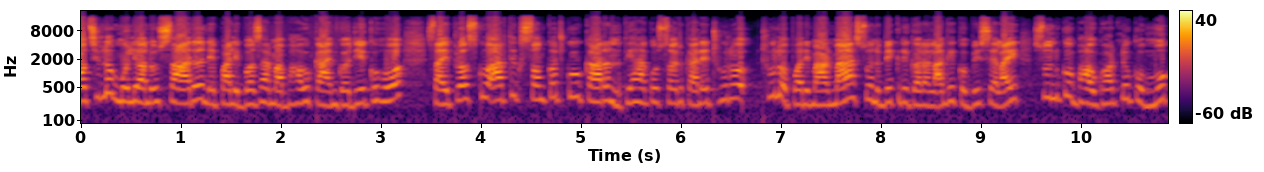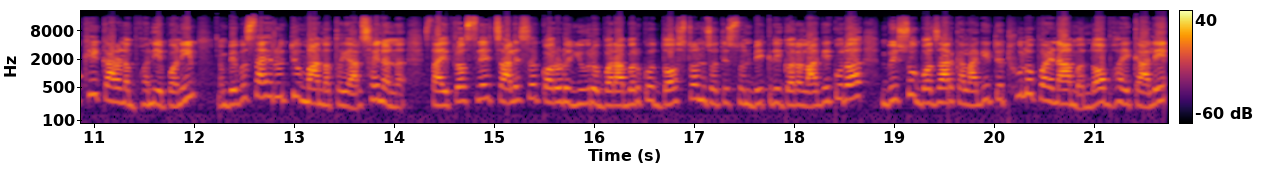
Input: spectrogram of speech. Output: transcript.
पछिल्लो मूल्य अनुसार नेपाली बजारमा भाव कायम गरिएको हो। साइप्रसको आर्थिक संकटको कारण त्यहाँको सरकारले ठूलो परिमाणमा सुन बिक्री गर्न लागेको विषयलाई सुनको भाव घट्नुको मुख्य कारण भनिए पनि व्यवसायीहरू त्यो मान्न तयार छैनन्। साइप्रसले चालिस करोड़ युरो बराबरको दस टन जति सुन बिक्री गर्न लागेको र विश्व बजारका लागि त्यो ठूलो परिणाम नभएकाले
